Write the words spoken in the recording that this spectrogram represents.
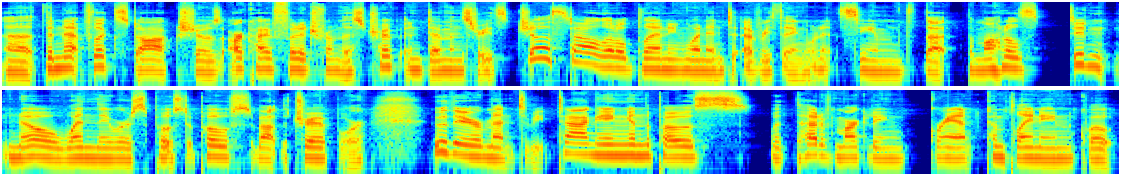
Uh, the Netflix doc shows archive footage from this trip and demonstrates just how little planning went into everything when it seemed that the models didn't know when they were supposed to post about the trip or who they were meant to be tagging in the posts with the head of marketing, Grant, complaining, quote,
